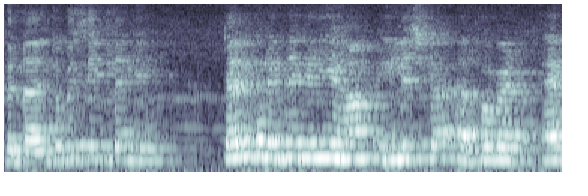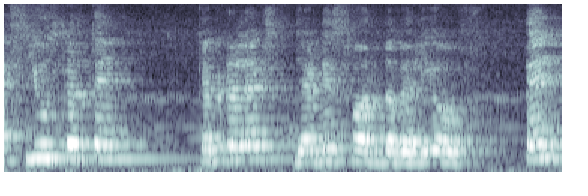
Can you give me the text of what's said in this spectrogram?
फिर नाइन को भी सीख लेंगे। टेन को लिखने के लिए हम इंग्लिश का अल्फ़ाबेट एक्स यूज़ करते हैं। Capital X that is for the value of ten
